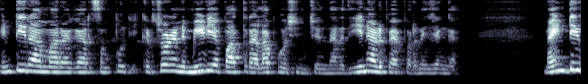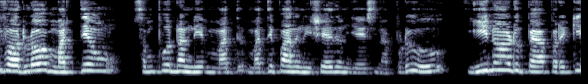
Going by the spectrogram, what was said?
ఎన్టీ రామారావు గారు సంపూర్ణ ఇక్కడ చూడండి మీడియా పాత్ర ఎలా పోషించింది అనేది ఈనాడు పేపర్ నిజంగా. నైంటీ ఫోర్లో మద్యం సంపూర్ణ మద్య మద్యపాన నిషేధం చేసినప్పుడు ఈనాడు పేపర్కి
